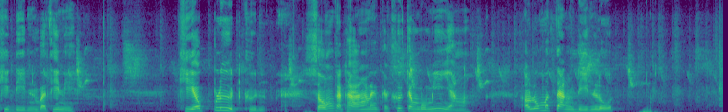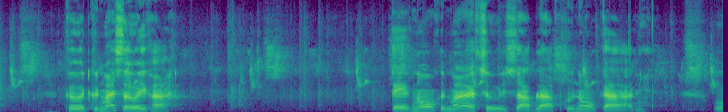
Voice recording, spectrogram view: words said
ขี้ดินบัดที่นี่เขียวปลืดขึ้นสองกระถางนั่นก็คือจังบ่มีหยังเอาลงมาตั้งดินโหลด เกิดขึ้นมาเสยค่ะ แตกนอขึ้นมาเสยสาบลาบคือนอกานี่โอ้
